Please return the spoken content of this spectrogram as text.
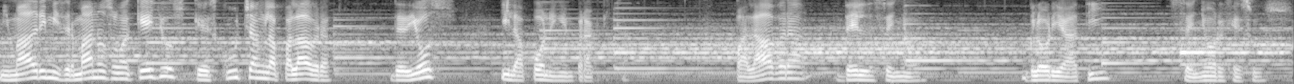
mi madre y mis hermanos son aquellos que escuchan la palabra de Dios y la ponen en práctica. Palabra del Señor. Gloria a ti, Señor Jesús.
